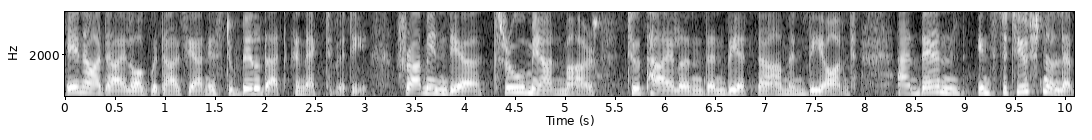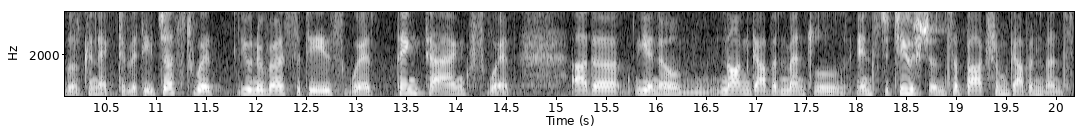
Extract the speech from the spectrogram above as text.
in our dialogue with ASEAN is to build that connectivity from India through Myanmar to Thailand and Vietnam and beyond. And then institutional level connectivity, just with universities, with think tanks, with other, you know, non-governmental institutions apart from governments.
